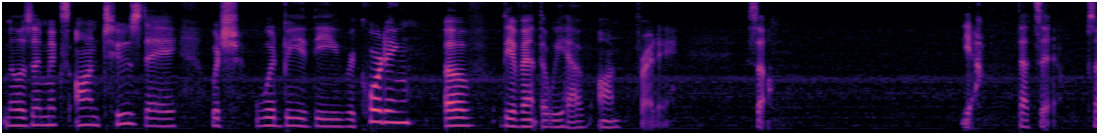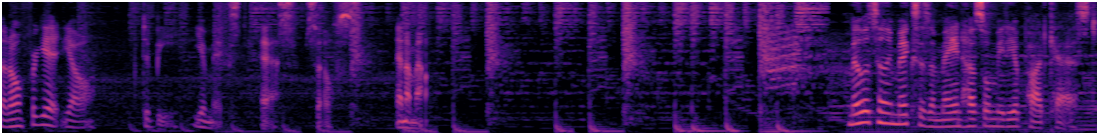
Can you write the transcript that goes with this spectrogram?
Militant Mix on Tuesday, which would be the recording of the event that we have on Friday. Yeah, that's it. So don't forget, y'all, to be your mixed ass selves. And I'm out. Militantly Mix is a ManeHustle Media podcast,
